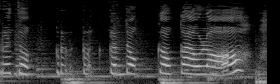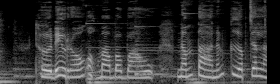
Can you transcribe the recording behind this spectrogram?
กระจกกระกระกระจกเก่าๆหรอ เธอได้ร้องออกมาเบาๆ น้ำตานั้นเกือบจะไหล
